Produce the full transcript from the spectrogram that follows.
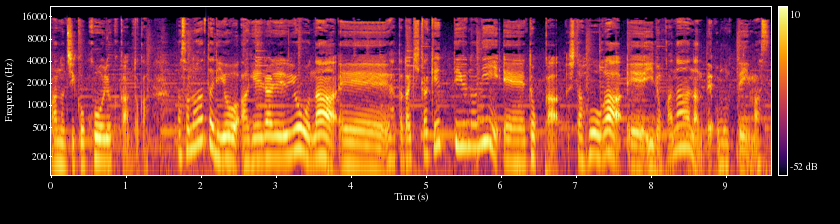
あの自己効力感とか、まあ、その辺りを上げられるような、えー、働きかけっていうのに、えー、特化した方が、えー、いいのかななんて思っています。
